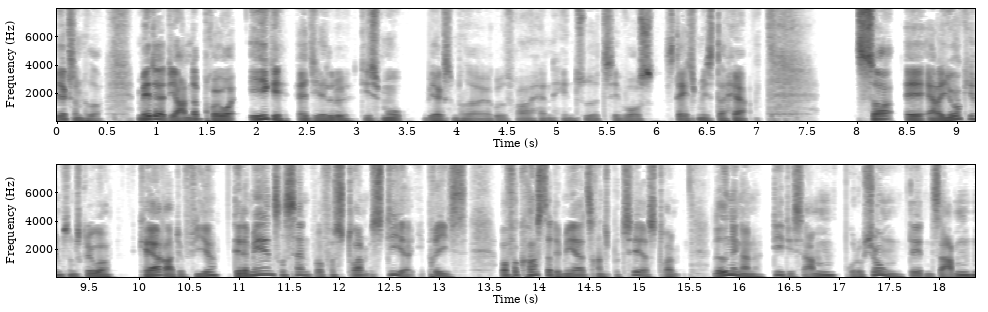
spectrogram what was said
virksomheder. Med at de andre prøver ikke at hjælpe de små virksomheder. Jeg går ud fra, at han hentyder til vores statsminister her. Så øh, er der Joachim, som skriver, Kære Radio 4, det er da mere interessant, hvorfor strøm stiger i pris. Hvorfor koster det mere at transportere strøm? Ledningerne, de er de samme. Produktionen, det er den samme.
